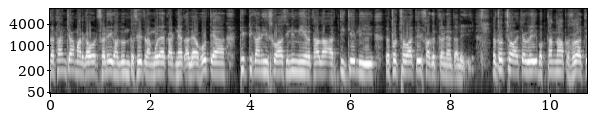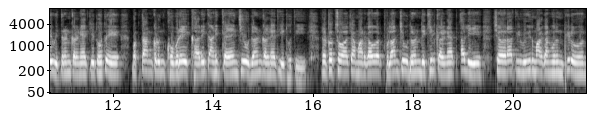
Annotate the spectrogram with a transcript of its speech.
रथांच्या मार्गावर सडे घालून तसेच रांगोळ्या काढण्यात आल्या होत्या. ठिकठिकाणी सुहासिनींनी रथाला आरती केली. रथोत्सवाचे स्वागत करण्यात आले. रथोत्सवाच्या वेळी भक्तांना प्रसादाचे वितरण करण्यात येत होते. भक्तांकडून खोबरे खारीक आणि केळ्यांची उधळण करण्यात येत होती. रथोत्सवाच्या मार्गावर फुलांची उधळण देखील करण्यात आली. शहरातील विविध मार्गांवरून फिरून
